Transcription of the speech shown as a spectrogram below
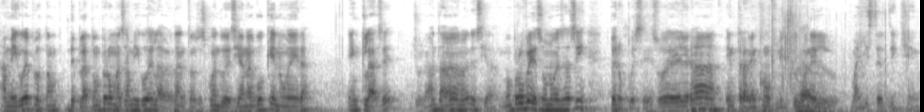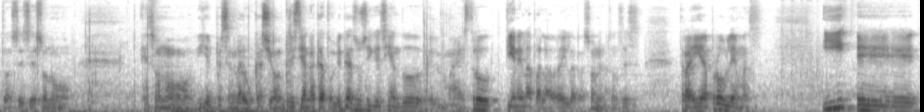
amigo de Platón, de Platón, pero más amigo de la verdad. Entonces, cuando decían algo que no era en clase, yo levantaba la mano y decía, no, profe, eso no es así. Pero pues eso era entrar en conflicto con el Magister Dicke. Entonces, eso no. Eso no, y pues en la educación cristiana católica eso sigue siendo, el maestro tiene la palabra y la razón, entonces traía problemas. Y eh,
